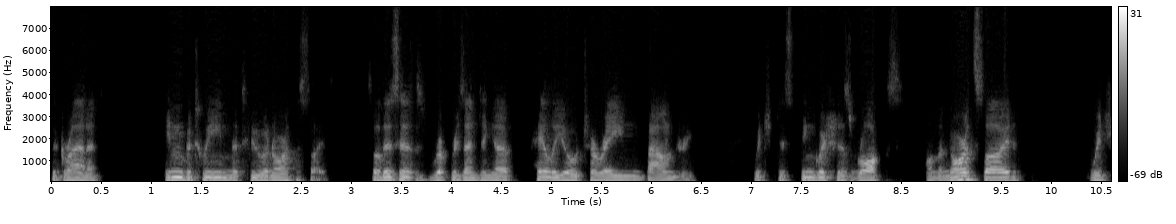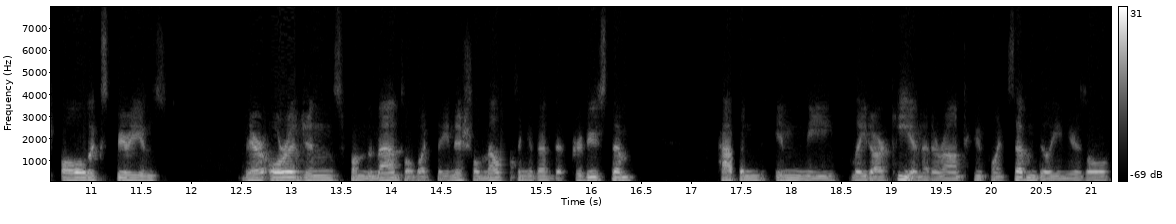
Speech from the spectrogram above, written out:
the granite in between the two anorthosites. So this is representing a paleoterrane boundary, which distinguishes rocks on the north side, which all experienced their origins from the mantle, like the initial melting event that produced them, happened in the late Archean at around 2.7 billion years old,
